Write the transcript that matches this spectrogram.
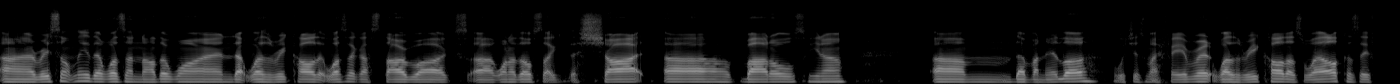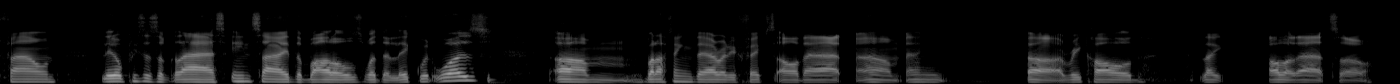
Uh, recently there was another one that was recalled. It was like a Starbucks, uh, one of those like the shot uh bottles, you know. Um, the vanilla, which is my favorite, was recalled as well because they found little pieces of glass inside the bottles where the liquid was. Um, but I think they already fixed all that. Um, and uh recalled like all of that. So,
